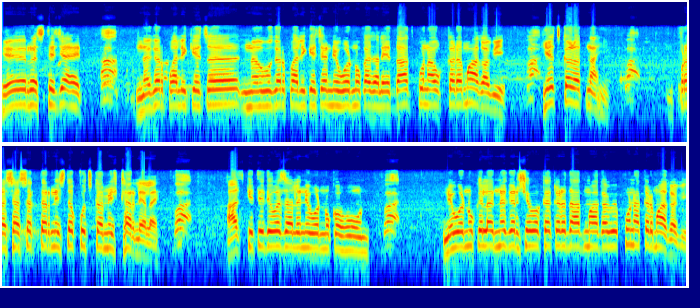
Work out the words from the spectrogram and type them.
हे रस्ते जे आहेत हा. नगरपालिकेचं नगरपालिकेच्या निवडणुका झाल्या दात कुणाकडे मागावी हेच कळत नाही. बर प्रशासक तर नुसतं कुच कमीच ठरलेला आहे. बर आज किती दिवस झाले निवडणुका होऊन? बर निवडणुकीला नगरसेवकाकडे दाद मागावी कुणाकडे मागावी?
